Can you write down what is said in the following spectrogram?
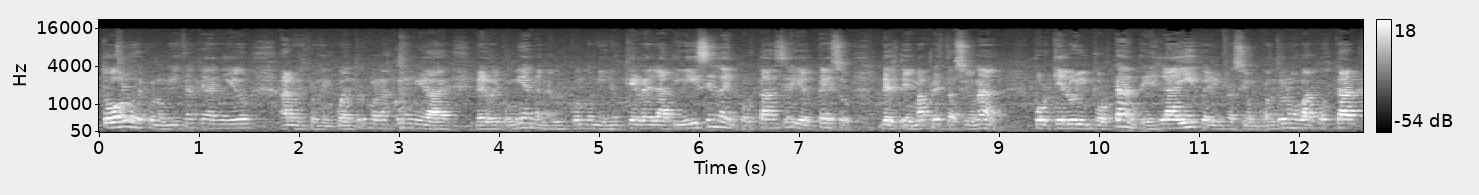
Todos los economistas que han ido a nuestros encuentros con las comunidades les recomiendan a los condominios que relativicen la importancia y el peso del tema prestacional porque lo importante es la hiperinflación, cuánto nos va a costar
